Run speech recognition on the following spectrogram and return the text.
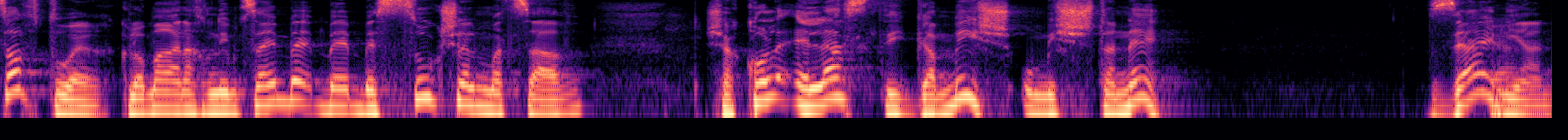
software, כלומר, אנחנו נמצאים בסוג של מצב שהכל אלסטי, גמיש ומשתנה. זה כן. העניין.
